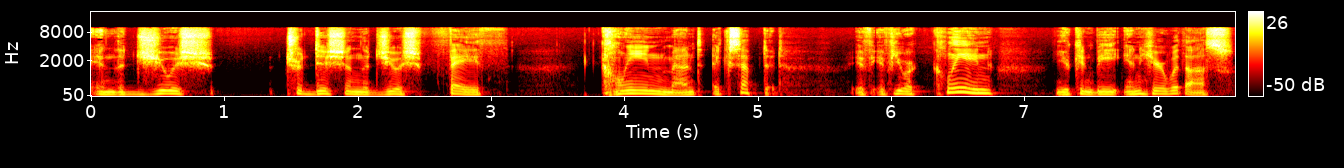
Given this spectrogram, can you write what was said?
in the Jewish tradition, the Jewish faith, clean meant accepted. If if you are clean, you can be in here with us.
